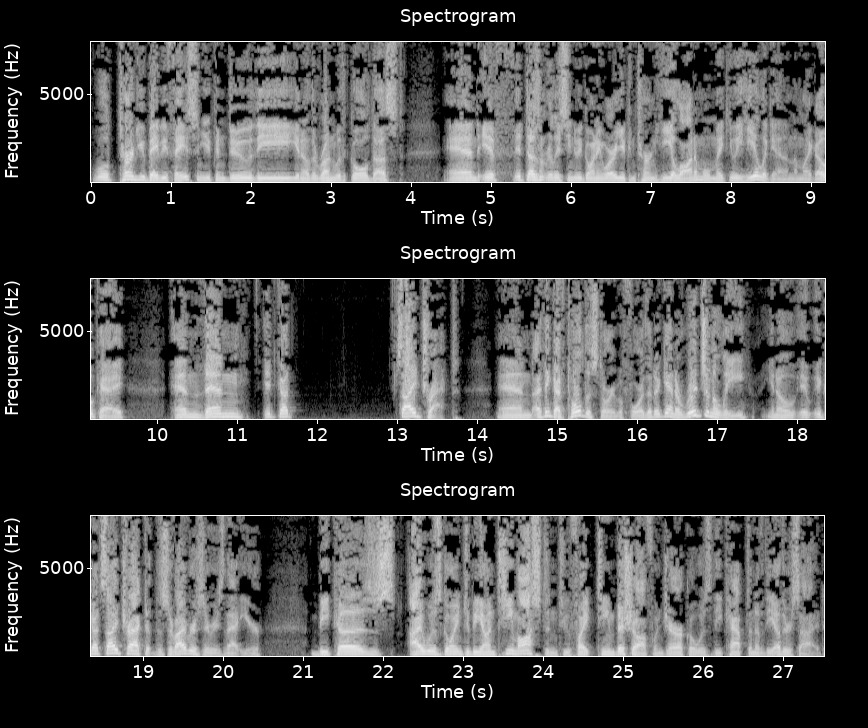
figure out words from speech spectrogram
we'll turn you babyface and you can do the, you know, the run with Goldust. And if it doesn't really seem to be going anywhere, you can turn heel on him. We'll make you a heel again. And I'm like, okay. And then it got sidetracked. And I think I've told this story before that again, originally, you know, it, it got sidetracked at the Survivor Series that year because I was going to be on Team Austin to fight Team Bischoff when Jericho was the captain of the other side.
